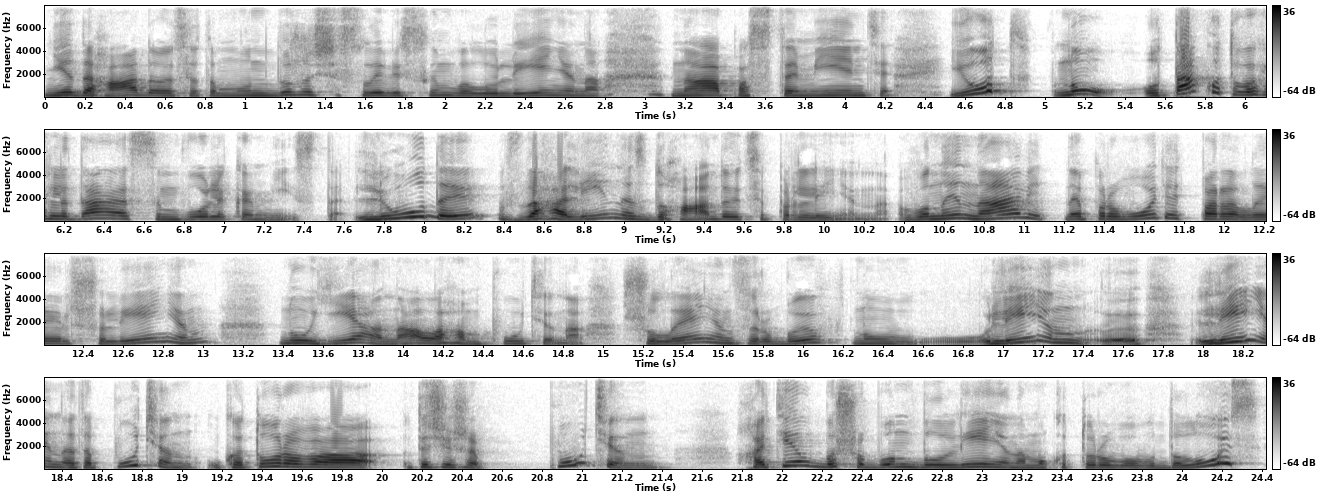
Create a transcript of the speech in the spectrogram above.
не догадуються, тому вони дуже щасливі символ у Леніна на постаменті. І от, ну, отак от виглядає символіка міста. Люди взагалі не здогадуються про Леніна. Вони навіть не проводять паралель, що Ленін ну, є аналогом Путіна, що Ленін зробив, ну, Ленін, е, Ленін это Путин, у которого, точніше, Путін хотів би, щоб він був Леніном, у которого удалось,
